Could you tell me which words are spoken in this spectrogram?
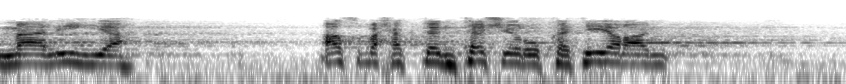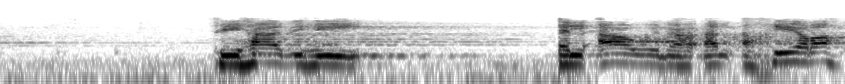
مالية أصبحت تنتشر كثيرا في هذه الآونة الأخيرة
